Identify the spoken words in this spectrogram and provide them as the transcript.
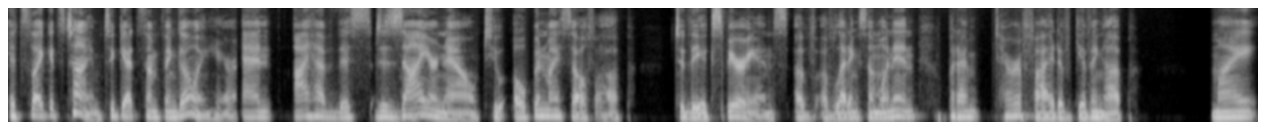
it's like it's time to get something going here. And I have this desire now to open myself up to the experience of, of letting someone in, but I'm terrified of giving up my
